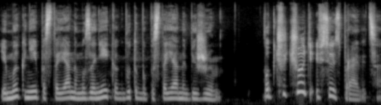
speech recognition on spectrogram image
и мы к ней постоянно, мы за ней как будто бы постоянно бежим. Вот чуть-чуть, и все исправится.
